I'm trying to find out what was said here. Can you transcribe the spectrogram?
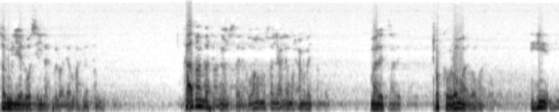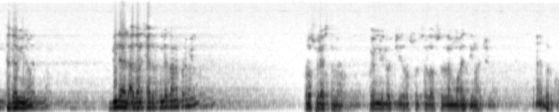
سألوا لي الوسيلة بلو علي الله لكم كاذن بحث مال اللهم صل على محمد. مالت شك روما هي إيه، تقابينه بلا الأذان شادر كل أذان برميل؟ رسول الله صلى الله عليه وسلم. ويملي لوتشي رسول صلى الله عليه وسلم مؤذنه آه، ما يدركم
